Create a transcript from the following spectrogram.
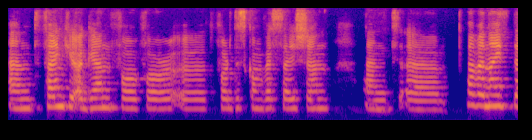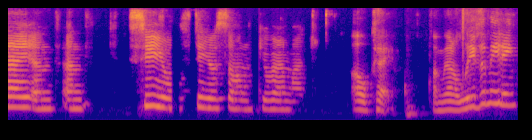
and thank you again for for uh, for this conversation. And uh, have a nice day, and and see you see you soon. Thank you very much. Okay, I'm going to leave the meeting.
